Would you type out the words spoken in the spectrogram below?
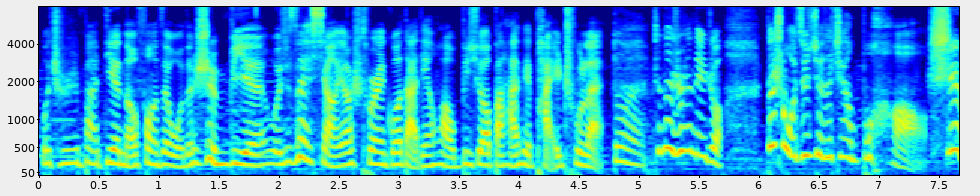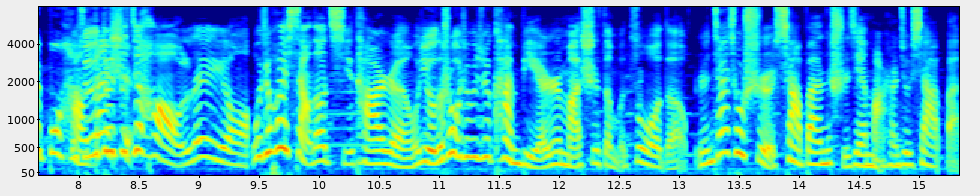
我就是把电脑放在我的身边，我就在想，要是突然给我打电话，我必须要把它给排出来。对，真的就是那种，但是我就觉得这样不好。是不好，我觉得对自己好累哦，我就会想到其他人，我有的时候我就会去看别人嘛是怎么做的，人家就是下班的时间马上就下班，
